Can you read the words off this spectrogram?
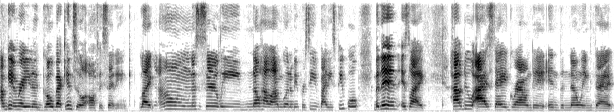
I'm getting ready to go back into an office setting. Like I don't necessarily know how I'm going to be perceived by these people, but then it's like how do I stay grounded in the knowing that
